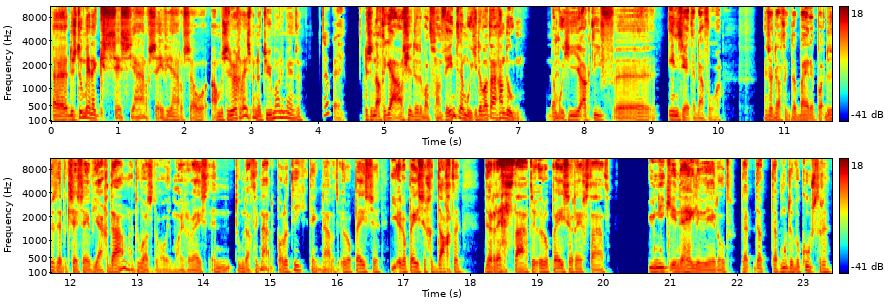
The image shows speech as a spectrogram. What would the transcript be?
Eh, dus toen ben ik zes jaar of zeven jaar of zo ambassadeur geweest met natuurmonumenten. Oké. Dus toen dacht ik, ja, als je er wat van vindt, dan moet je er wat aan gaan doen. Dan moet je je actief eh, inzetten daarvoor. En zo dacht ik dat bij de. Dus dat heb ik zes, zeven jaar gedaan. En toen was het wel weer mooi geweest. En toen dacht ik, nou, de politiek. Ik denk, nou, dat Europese, die Europese gedachte, de rechtsstaat, de Europese rechtsstaat, uniek in de hele wereld. Dat, dat, dat moeten we koesteren.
